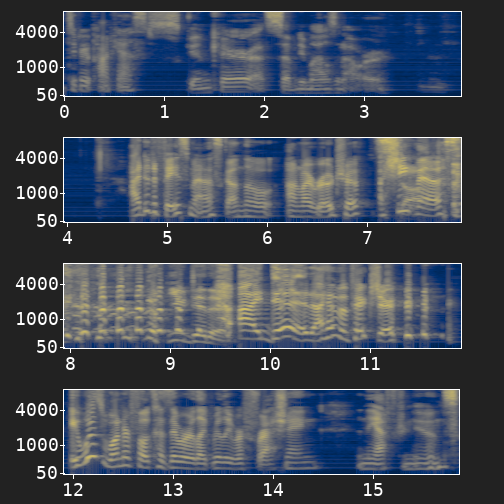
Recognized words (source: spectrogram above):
It's a great podcast. Skincare at 70 miles an hour. I did a face mask on the on my road trip. A sheet mask. no, you didn't. I did. I have a picture. it was wonderful because they were like really refreshing in the afternoons.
